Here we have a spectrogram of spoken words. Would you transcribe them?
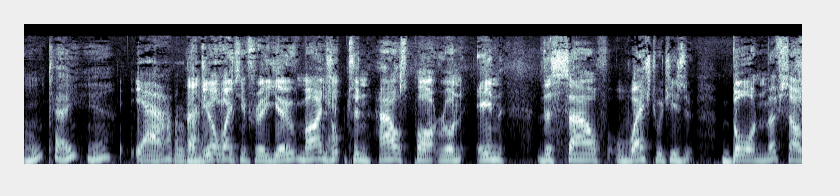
Okay, yeah. Yeah, I haven't got And you're yet. waiting for a U. Mine's Yeah. Upton House Park Run in the south west, which is Bournemouth. So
